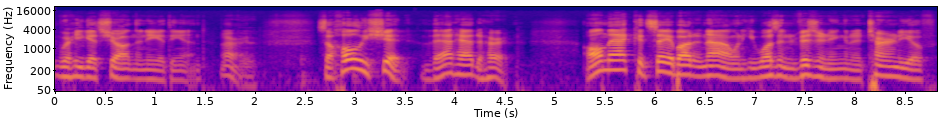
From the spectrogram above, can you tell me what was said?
where he gets shot in the knee at the end. All right. Yeah. So, holy shit, that had to hurt. All Matt could say about it now when he wasn't envisioning an eternity of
